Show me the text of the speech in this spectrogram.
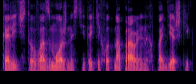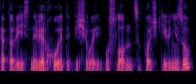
Количество возможностей таких вот направленных поддержки, которые есть наверху этой пищевой условно цепочки и внизу,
